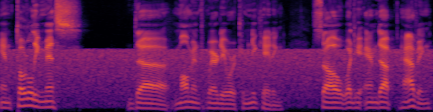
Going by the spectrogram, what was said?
and totally miss the moment where they were communicating. So what you end up having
